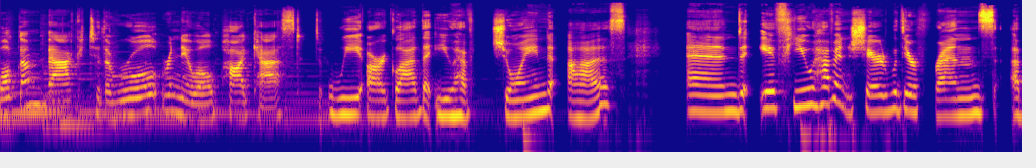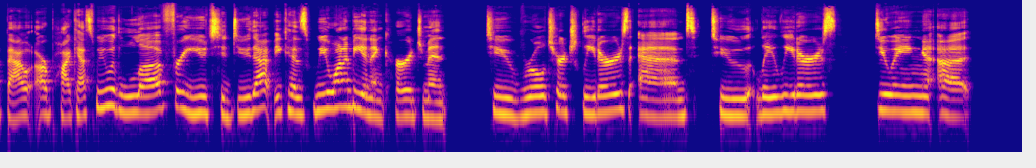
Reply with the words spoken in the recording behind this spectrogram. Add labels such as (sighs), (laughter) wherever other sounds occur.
Welcome back to the Rural Renewal Podcast. We are glad that you have joined us. And if you haven't shared with your friends about our podcast, we would love for you to do that because we want to be an encouragement to rural church leaders and to lay leaders doing uh,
